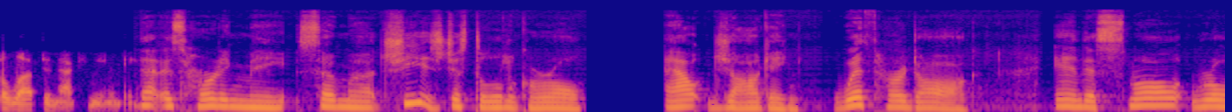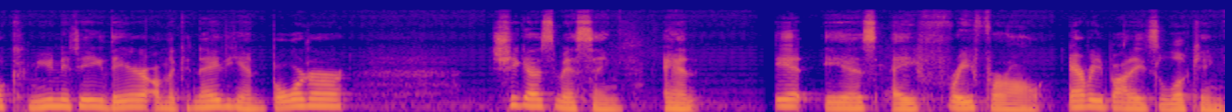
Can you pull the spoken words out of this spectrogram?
beloved in that community. That is hurting me so much. She is just a little girl out jogging with her dog in this small rural community there on the Canadian border. She goes missing, and it is a free for all. Everybody's looking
